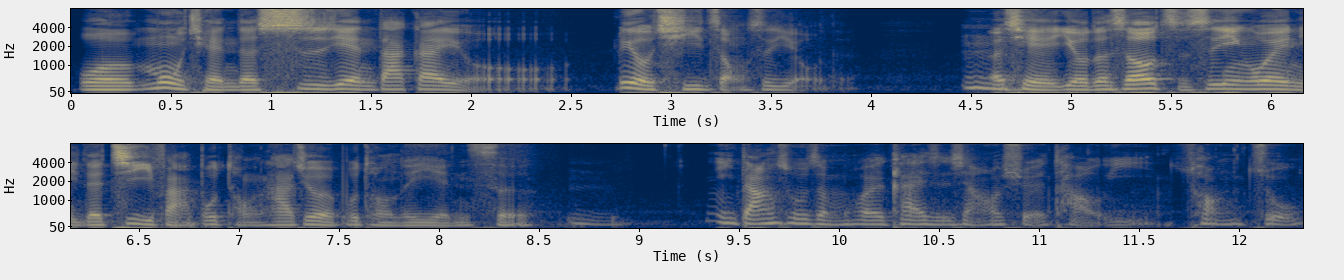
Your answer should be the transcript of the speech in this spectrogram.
我目前的试验大概有六七种是有的。而且有的时候只是因为你的技法不同，它就有不同的颜色。嗯，你当初怎么会开始想要学陶艺创作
